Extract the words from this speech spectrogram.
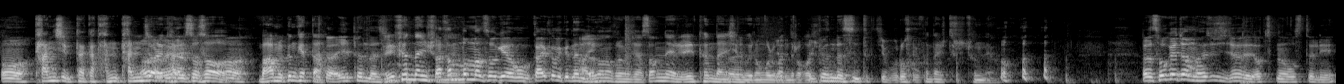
어. 단심 그러니까 단 단절에 어, 단을 어, 써서 어. 마음을 끊겠다. 그러니까 1편 단심. 1편 단심 딱 한. 번만 소개하고 깔끔히 끝낸다. 아 이거는 그러면 제가 썸네일 1편 단심 뭐 이런 걸로 만들어 가지고 1편 단심 특집으로. 1편 단심 특집 좋네요. 소개 좀 해주시죠. 어쨌든 오스트리.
